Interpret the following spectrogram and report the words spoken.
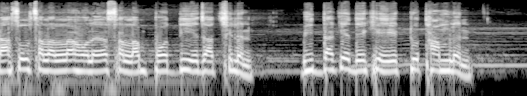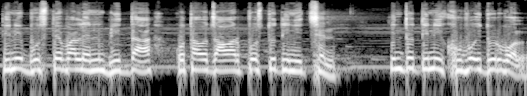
রাসুল সাল্লাহ সাল্লাম পথ দিয়ে যাচ্ছিলেন। বৃদ্ধাকে দেখে একটু থামলেন। তিনি বুঝতে পারলেন বৃদ্ধা কোথাও যাওয়ার প্রস্তুতি নিচ্ছেন। কিন্তু তিনি খুবই দুর্বল।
